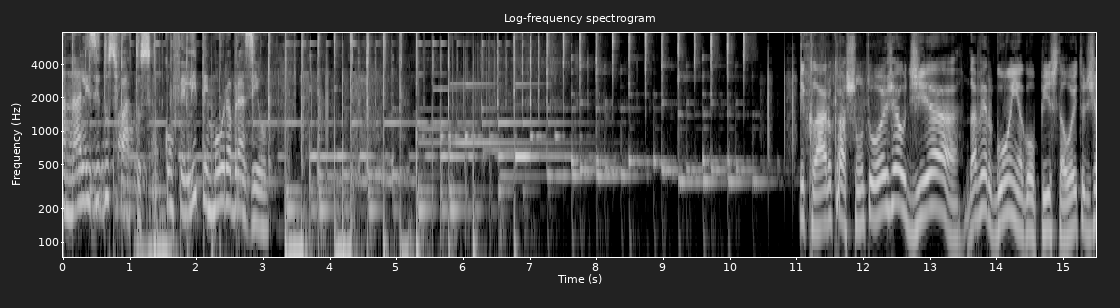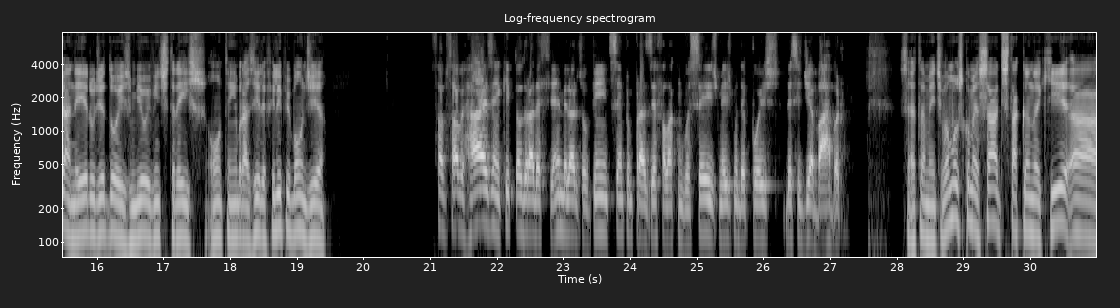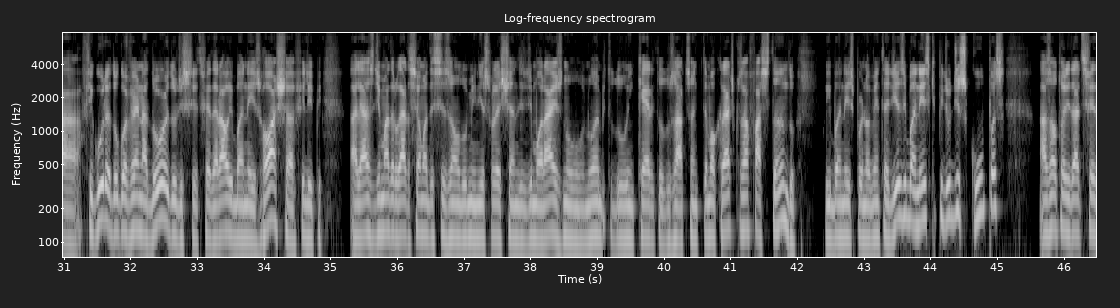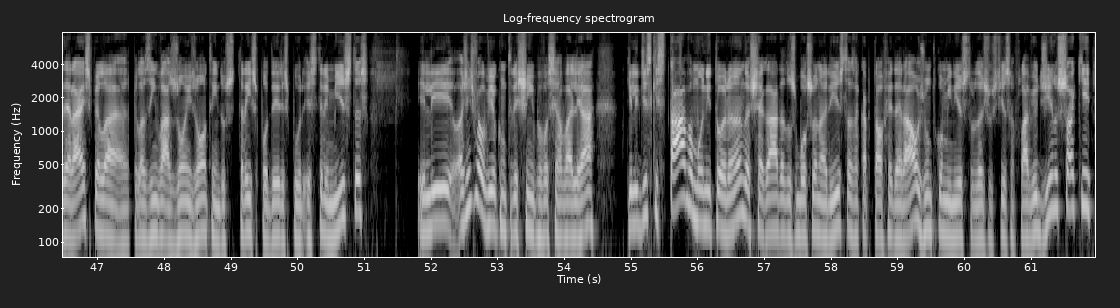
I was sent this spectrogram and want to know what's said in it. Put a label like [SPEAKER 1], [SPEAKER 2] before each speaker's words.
[SPEAKER 1] Análise dos fatos, com Felipe Moura Brasil.
[SPEAKER 2] E claro que o assunto hoje é o dia da vergonha golpista, 8 de janeiro de 2023, ontem em Brasília. Felipe, bom dia.
[SPEAKER 3] Salve, salve, Ryzen, equipe da Eldorado FM, melhores ouvintes, sempre um prazer falar com vocês, mesmo depois desse dia bárbaro.
[SPEAKER 2] Certamente. Vamos começar destacando aqui a figura do governador do Distrito Federal, Ibanês Rocha, Felipe. Aliás, de madrugada saiu uma decisão do ministro Alexandre de Moraes no, no âmbito do inquérito dos atos antidemocráticos, afastando o Ibanês por 90 dias. Ibanês que pediu desculpas às autoridades federais pela, pelas invasões ontem dos três poderes por extremistas. Ele, a gente vai ouvir com um trechinho para você avaliar, que ele disse que estava monitorando a chegada dos bolsonaristas à capital federal, junto com o ministro da Justiça Flávio Dino, só que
